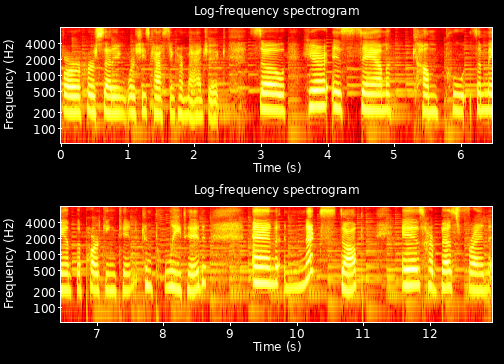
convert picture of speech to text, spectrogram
for her setting where she's casting her magic. So here is Sam Samantha Parkington completed, and next up is her best friend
